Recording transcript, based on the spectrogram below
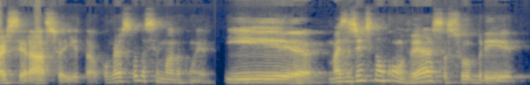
parceiraço aí e tal. converso toda semana com ele. E mas a gente não conversa sobre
